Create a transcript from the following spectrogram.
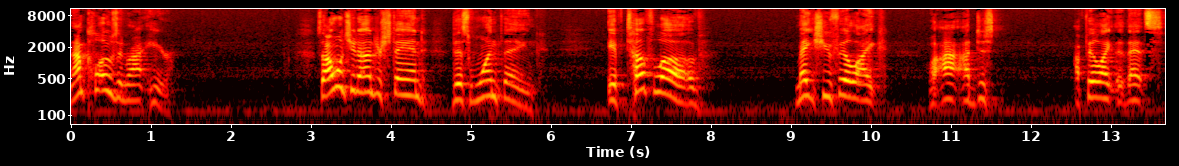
And I'm closing right here. So I want you to understand this one thing if tough love makes you feel like, well, I, I just, I feel like that that's,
